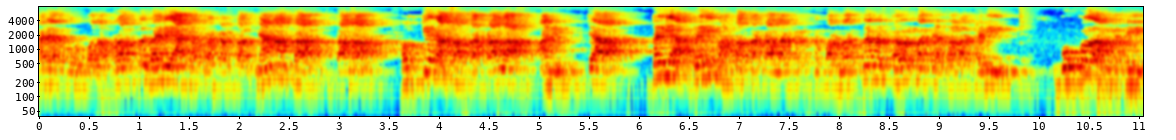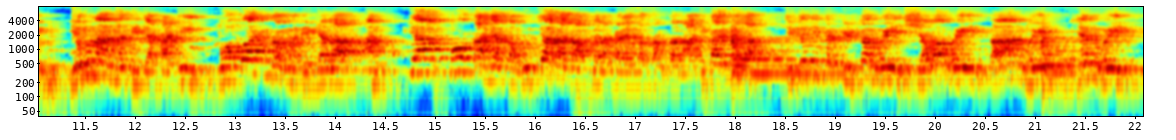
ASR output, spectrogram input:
खऱ्या स्वरूपाला प्राप्त झाले अशा प्रकारचा ज्ञानाचा काला भक्तिरसाचा काला आणि त्या दया दही भाताचा काला कृष्ण परमात्म्यानं कळंबाच्या झाडाखाली गोकुळामध्ये यमुना नदीच्या काठी द्वापार युगामध्ये केला आणि त्या तो काल्याचा उच्चार आज आपल्याला करायचा सांगताना अधिकार केला जिथं जिथं कीर्तन होईल सेवा होईल दान होईल भजन होईल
